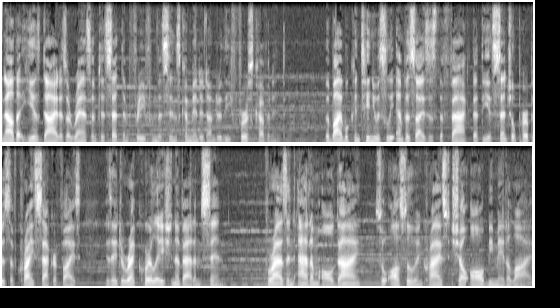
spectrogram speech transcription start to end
now that he has died as a ransom to set them free from the sins committed under the first covenant. The Bible continuously emphasizes the fact that the essential purpose of Christ's sacrifice is a direct correlation of Adam's sin. For as in Adam all die, so also in Christ shall all be made alive.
